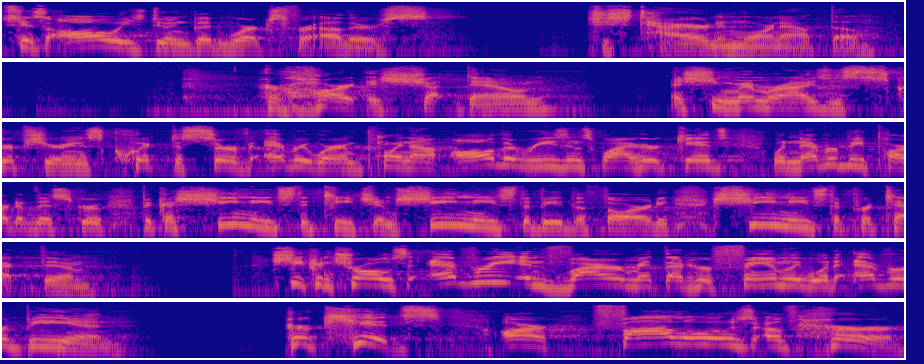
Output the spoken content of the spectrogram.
She is always doing good works for others. She's tired and worn out, though. Her heart is shut down, and she memorizes scripture and is quick to serve everywhere and point out all the reasons why her kids would never be part of this group because she needs to teach them. She needs to be the authority. She needs to protect them. She controls every environment that her family would ever be in. Her kids are followers of her,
